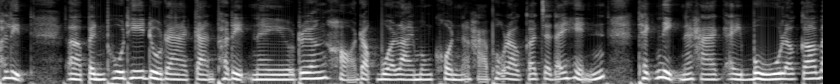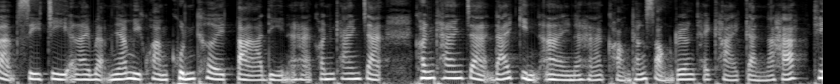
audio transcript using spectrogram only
ผลิตเเป็นผู้ที่ดูแลการผลิตในเรื่องหอดอกบัวลายมงคลนะคะ พวกเราก็จะได้เห็นเทคนิคนะคะไอ้บูแล้วก็แบบ CG อะไรแบบนี้มีความคุ้นเคยตาดีนะคะ ค่อนข้างจะค่อนข้างจะได้กลิ่นอายนะคะของทั้งสองเรื่องคล้ายๆกันนะคะ ที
